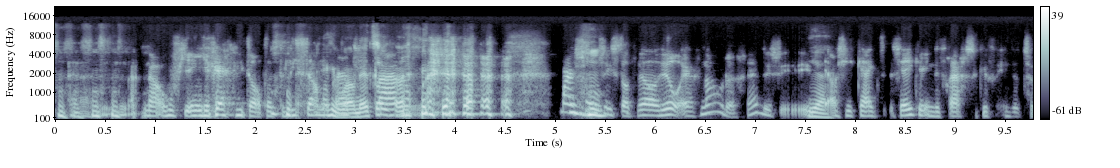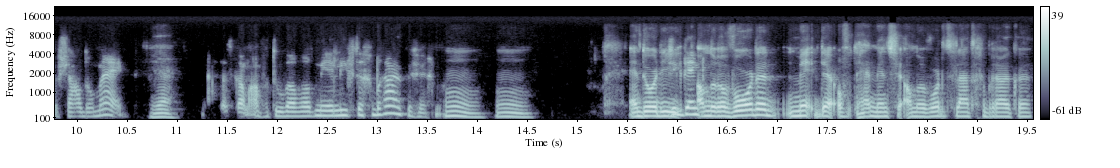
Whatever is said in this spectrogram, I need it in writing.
Nou, nou, hoef je in je werk niet altijd de liefde aan elkaar te verklaren. maar soms is dat wel heel erg nodig. Hè? Dus als je kijkt, zeker in de vraagstukken in het sociaal domein. Ja. Nou, dat kan af en toe wel wat meer liefde gebruiken, zeg maar. Mm, mm. En door die dus denk... andere woorden, of hè, mensen andere woorden te laten gebruiken,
